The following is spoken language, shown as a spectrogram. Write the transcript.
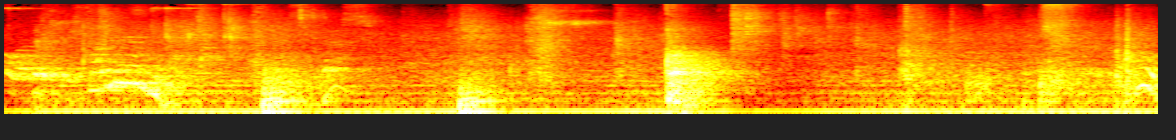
Oh, this is fun. Yes. Ooh,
